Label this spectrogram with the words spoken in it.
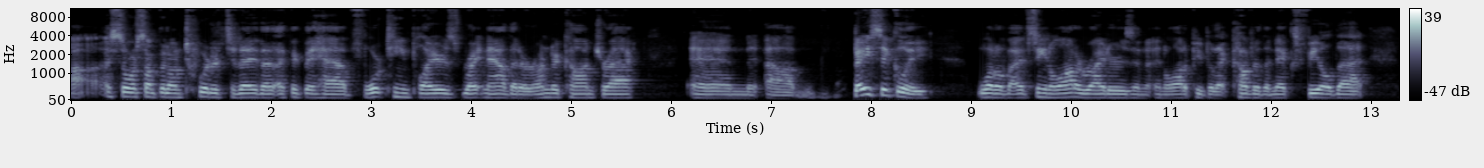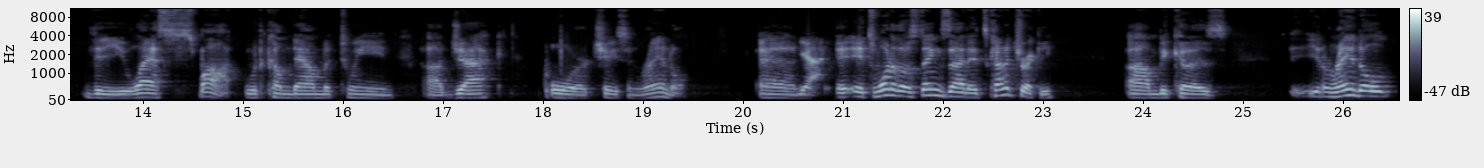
uh, I saw something on Twitter today that I think they have 14 players right now that are under contract, and um, basically, what I've seen a lot of writers and, and a lot of people that cover the Knicks feel that the last spot would come down between uh, Jack or Chasson Randle. And Yeah. it, it's one of those things that it's kind of tricky um, because, you know, Randle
